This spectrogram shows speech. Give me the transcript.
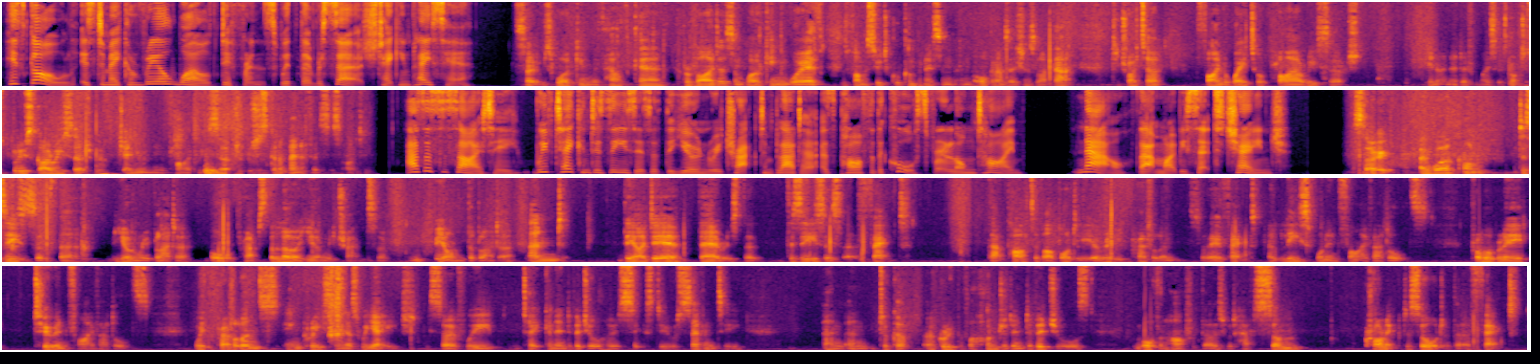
His goal is to make a real world difference with the research taking place here. So it was working with healthcare providers and working with pharmaceutical companies and, and organisations like that to try to find a way to apply our research, you know, in a different way. So it's not just blue sky research, but genuinely applied research, which is going to benefit society. As a society, we've taken diseases of the urinary tract and bladder as par for the course for a long time. Now that might be set to change. So I work on diseases of the urinary bladder or perhaps the lower urinary tract, so beyond the bladder. And the idea there is that diseases that affect that part of our body are really prevalent. So they affect at least one in five adults, probably two in five adults, with prevalence increasing as we age. So if we take an individual who is 60 or 70 and, and took a, a group of 100 individuals, more than half of those would have some chronic disorder that affect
